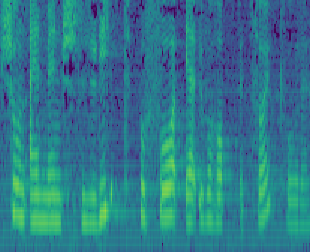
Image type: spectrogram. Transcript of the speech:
schon ein Mensch liebt, bevor er überhaupt gezeugt wurde.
